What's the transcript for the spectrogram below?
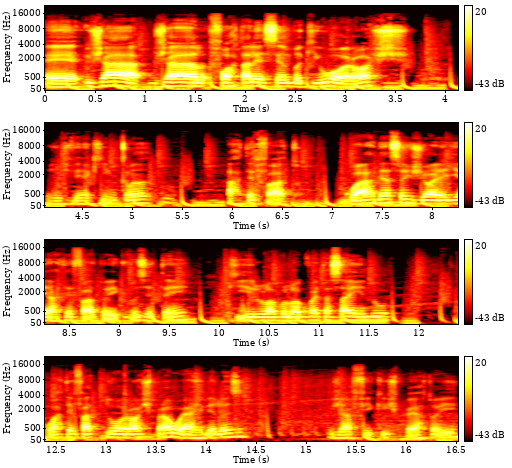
É, já, já fortalecendo aqui o Orochi. A gente vem aqui em clã. Artefato. Guarda essas joias de artefato aí que você tem. Que logo logo vai estar tá saindo o artefato do Orochi para o R, beleza? Já fique esperto aí.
